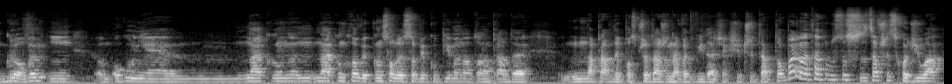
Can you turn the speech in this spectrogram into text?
growym i ogólnie na, na konkowe konsole sobie kupimy, no to naprawdę, naprawdę po sprzedaży nawet widać jak się czyta, to bajoneta po prostu zawsze schodziła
